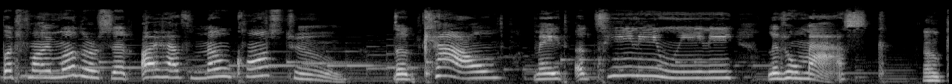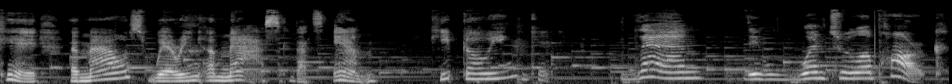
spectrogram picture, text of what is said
but my mother said I have no costume. The cow made a teeny weeny little mask. Okay, a mouse wearing a mask. That's M. Keep going. Okay. Then they went to a park.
